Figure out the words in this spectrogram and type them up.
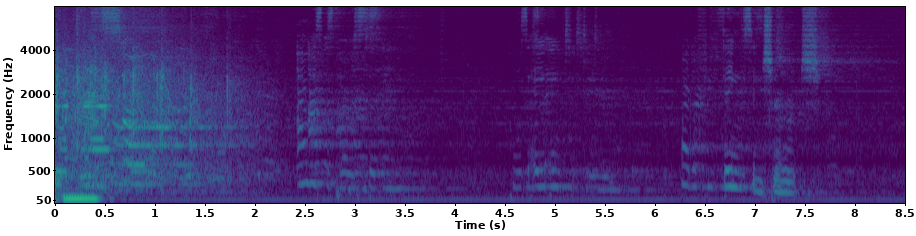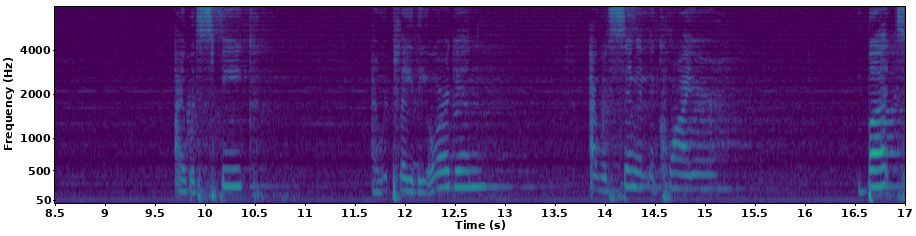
I was person who was able to do quite a few things in church. I would speak, I would play the organ, I would sing in the choir, but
